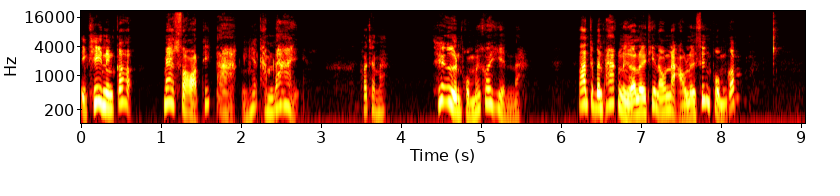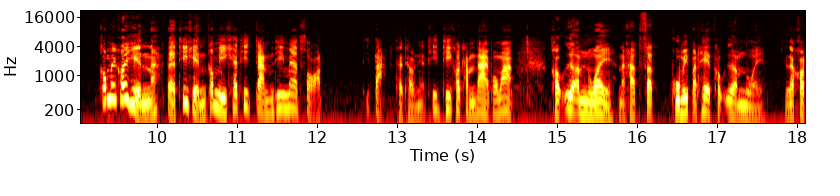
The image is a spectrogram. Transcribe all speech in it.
อีกที่หนึ่งก็แม่สอดที่ตากอย่างเงี้ยทำได้เข้าใจไหมที่อื่นผมไม่ค่อยเห็นนะน่าจะเป็นภาคเหนือเลยที่หนาวหนาวๆเลย ซึ่งผมก็ ก็ไม่ค่อยเห็นนะแต่ที่เห็นก็มีแค่ที่จันที่แม่สอดที่ตากแถวๆเนี้ยที่ที่เขาทำได้ เพราะว่าเขาเอื้ออำนวยนะครับภูมิประเทศเขาเอื้ออำนวย แล้วเขา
